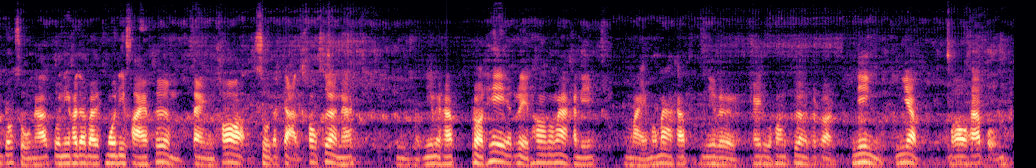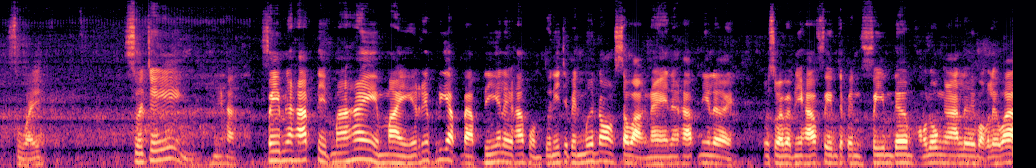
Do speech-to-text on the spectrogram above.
ดยกสูงนะครับ ตัวนี้เขาจะไปโมดิฟายเพิ่มแต่งท่อสูดอากาศเข้าเครื่องนะนี่แบบนี้เลยครับโปรเท่เรทท่อมากๆคันนี้ใหม่มากๆครับ นี่เลยให้ดูห้องเครื่องซะก่อนนิ่งเงียบเบาครับผมสวย สวยจริงนี่ครับฟิล์มนะครับติดมาให้ใหม่เรียบๆแบบนี้เลยครับ ผมตัวนี้จะเป็นมืดนอกสว่างในนะครับ นี่เลยสวยแบบนี้ครับ ฟิล์มจะเป็นฟิล์มเดิมของโรงงานเลยบอกเลยว่า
